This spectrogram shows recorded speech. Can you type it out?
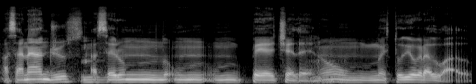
a San Andrews, a hacer un, un, PhD, ¿no? Un estudio graduado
